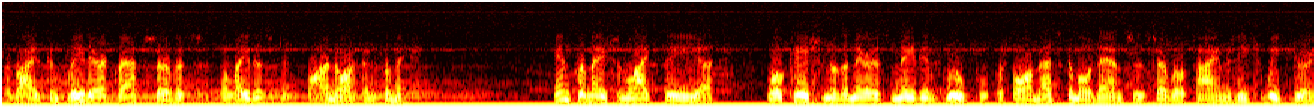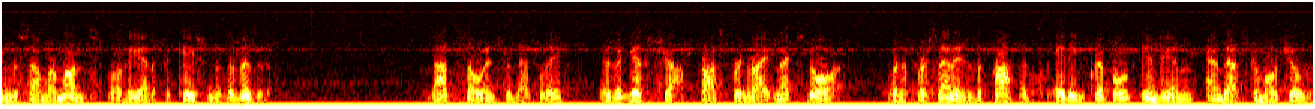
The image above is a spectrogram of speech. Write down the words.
provide complete aircraft service and the latest in far north information. Information like the uh, location of the nearest native group who perform Eskimo dances several times each week during the summer months for the edification of the visitor. Not so incidentally, there's a gift shop prospering right next door with a percentage of the profits aiding crippled Indian and Eskimo children.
